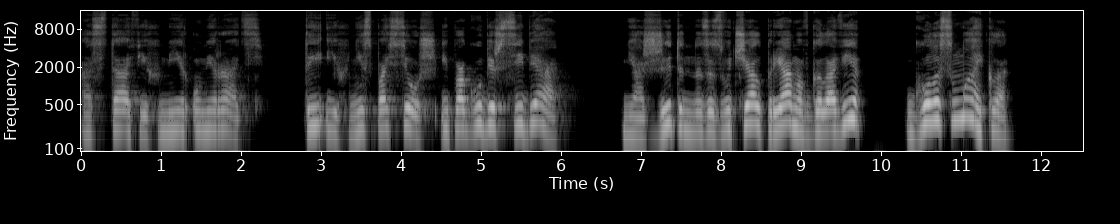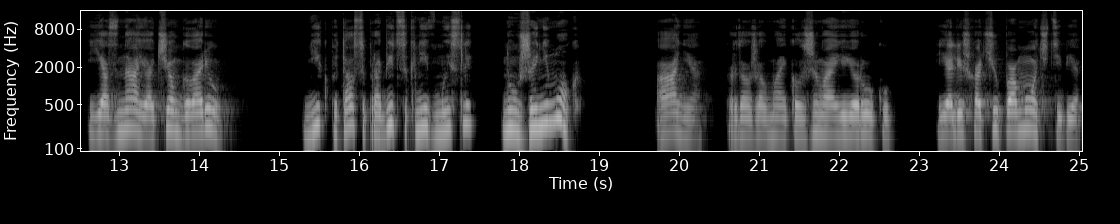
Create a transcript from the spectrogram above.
«Оставь их, мир, умирать! Ты их не спасешь и погубишь себя!» Неожиданно зазвучал прямо в голове голос Майкла. «Я знаю, о чем говорю!» Ник пытался пробиться к ней в мысли, но уже не мог. «Аня, продолжал майкл сжимая ее руку. Я лишь хочу помочь тебе.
